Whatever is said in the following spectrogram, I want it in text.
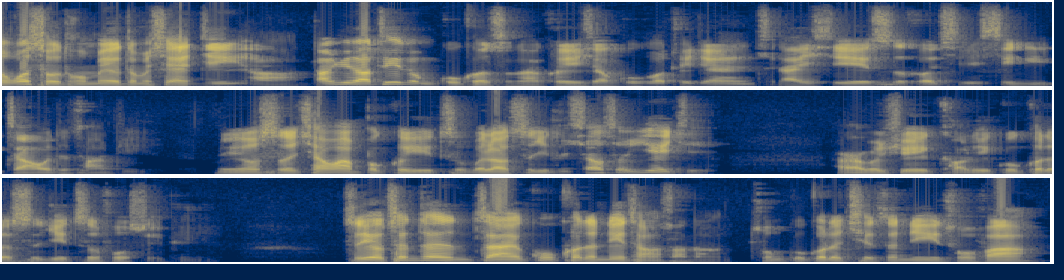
我手头没有这么现金啊。当遇到这种顾客时呢，可以向顾客推荐其他一些适合其心理价位的产品。美容师千万不可以只为了自己的销售业绩。而不去考虑顾客的实际支付水平，只有真正在顾客的立场上呢，从顾客的切身利益出发，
